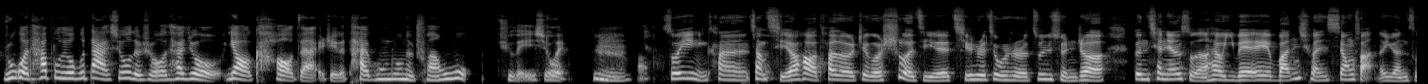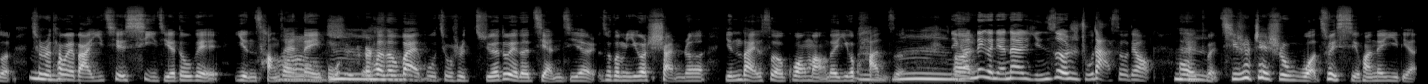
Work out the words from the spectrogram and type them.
如果他不得不大修的时候，他就要靠在这个太空中的船坞去维修。嗯，所以你看，像企业号它的这个设计，其实就是遵循着跟千年隼还有 EVA 完全相反的原则，就是它会把一切细节都给隐藏在内部，而它的外部就是绝对的简洁，就这么一个闪着银白色光芒的一个盘子。嗯，你看那个年代银色是主打色调。哎，对，其实这是我最喜欢的一点，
